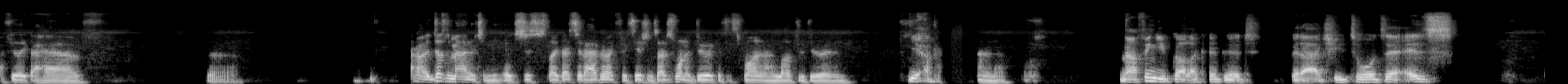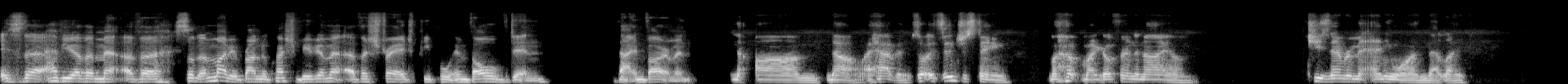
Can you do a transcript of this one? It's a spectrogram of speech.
I feel like I have the. I don't know, it doesn't matter to me. It's just like I said, I have no expectations. I just want to do it because it's fun and I love to do it. And Yeah. I don't know. No, I think you've got like a good good attitude towards it. Is is that have you ever met other so that might be a random question, but have you ever met other straight edge people involved in that environment? No, um, no, I haven't. So it's interesting. My, my girlfriend and I, um, she's never met anyone that like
